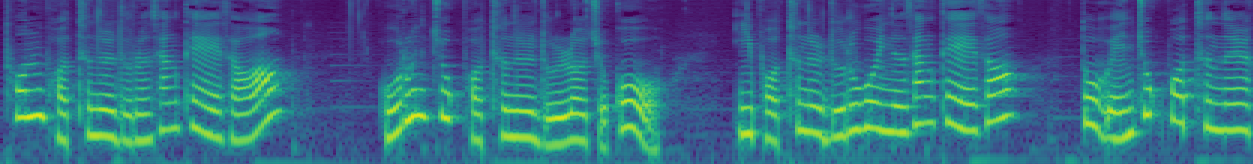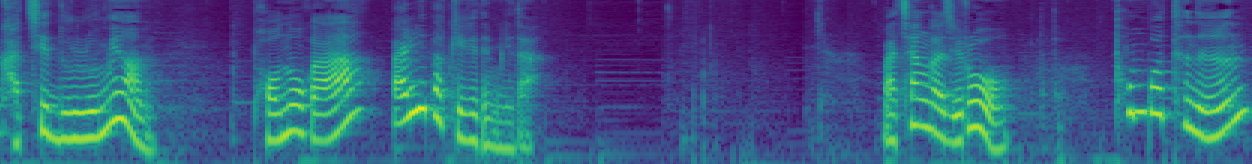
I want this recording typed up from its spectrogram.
톤 버튼을 누른 상태에서 오른쪽 버튼을 눌러주고 이 버튼을 누르고 있는 상태에서 또 왼쪽 버튼을 같이 누르면 번호가 빨리 바뀌게 됩니다. 마찬가지로 톤 버튼은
